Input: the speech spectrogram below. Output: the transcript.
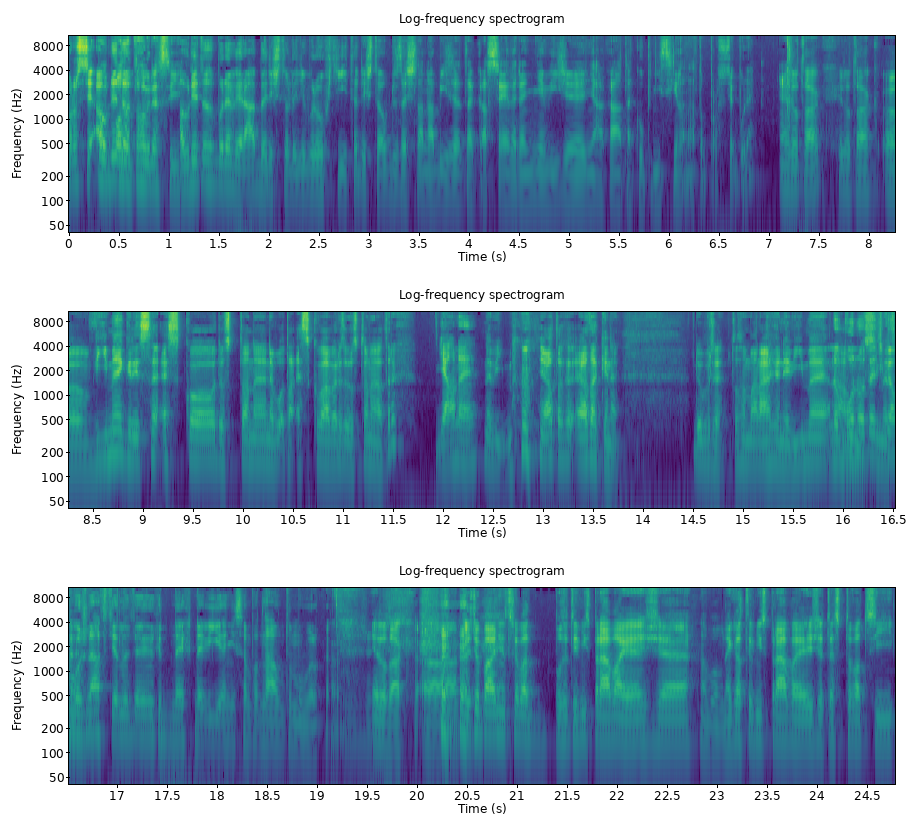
Prostě Audi to, toho, kde jsi. Audi to bude vyrábět, když to lidi budou chtít a když to Audi začala nabízet, tak asi evidentně ví, že nějaká ta kupní síla na to prostě bude. Je to tak, je to tak. Uh, víme, kdy se Esko dostane, nebo ta Esková verze dostane na trh? Já ne. Nevím, já, tak, já taky ne. Dobře, to znamená, že nevíme. No ono teďka se... možná v těchto těch dnech neví ani samotná automobilka. Že... Je to tak. Uh, každopádně třeba pozitivní zpráva je, že, nebo negativní zpráva je, že testovací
